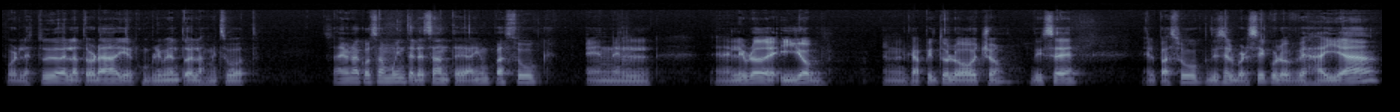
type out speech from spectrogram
por el estudio de la Torah y el cumplimiento de las mitzvot. hay una cosa muy interesante, hay un pasuk en el, en el libro de Iob, en el capítulo 8, dice el pasuk, dice el versículo, Vehaya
